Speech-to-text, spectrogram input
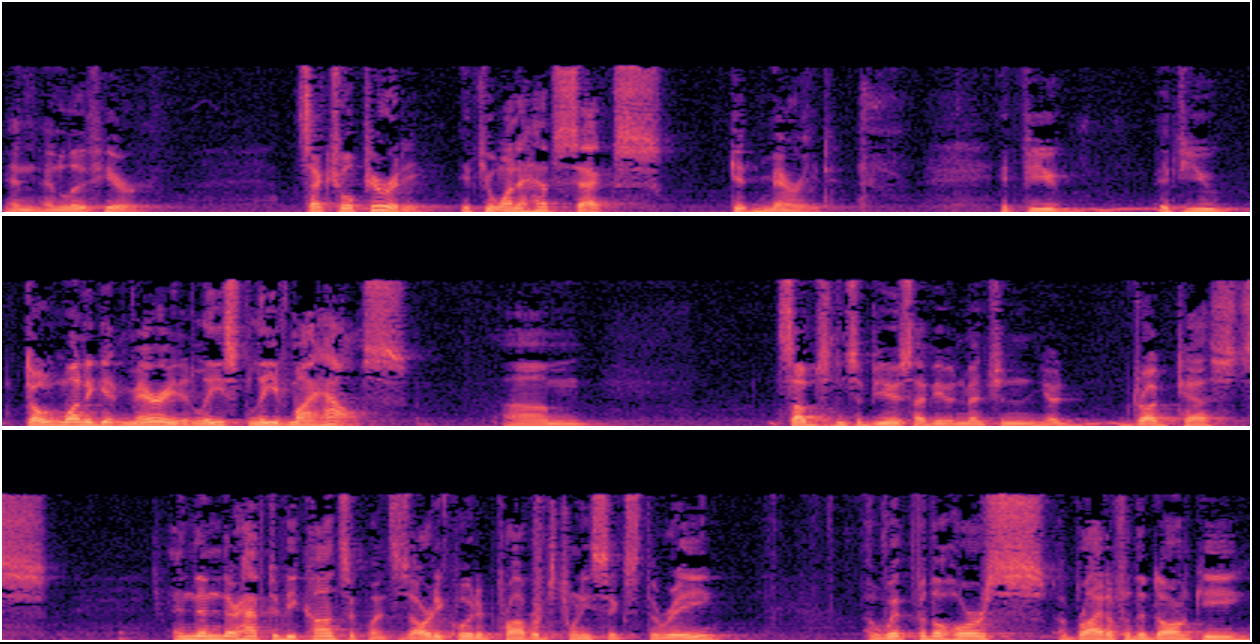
and, and live here. Sexual purity. If you want to have sex, get married. If you if you don't want to get married, at least leave my house. Um, substance abuse, I've even mentioned, you know, drug tests, and then there have to be consequences. I already quoted Proverbs 26:3, a whip for the horse, a bridle for the donkey,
